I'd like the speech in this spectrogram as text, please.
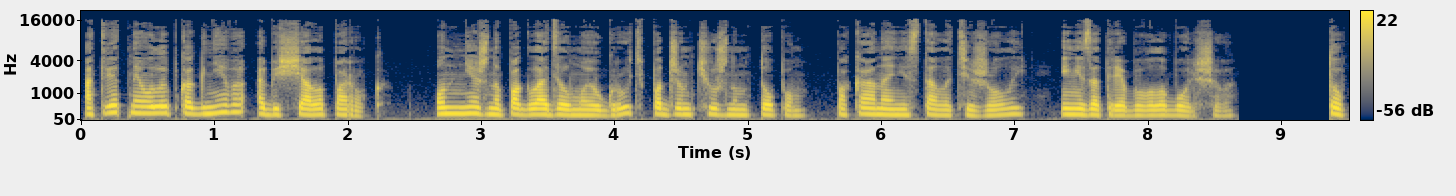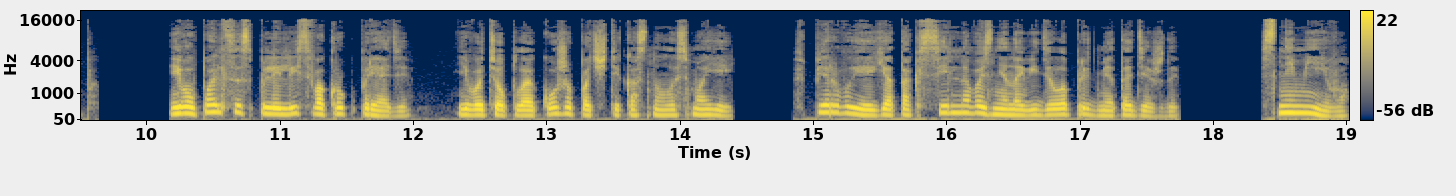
Ответная улыбка гнева обещала порог. Он нежно погладил мою грудь под жемчужным топом, пока она не стала тяжелой и не затребовала большего. Топ. Его пальцы сплелись вокруг пряди. Его теплая кожа почти коснулась моей. Впервые я так сильно возненавидела предмет одежды. «Сними его.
